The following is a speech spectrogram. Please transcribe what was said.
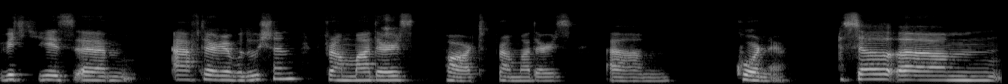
which is um, after revolution, from mother's part, from mother's um, corner. So um,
